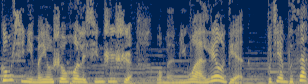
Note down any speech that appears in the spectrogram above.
恭喜你们又收获了新知识，我们明晚六点不见不散。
